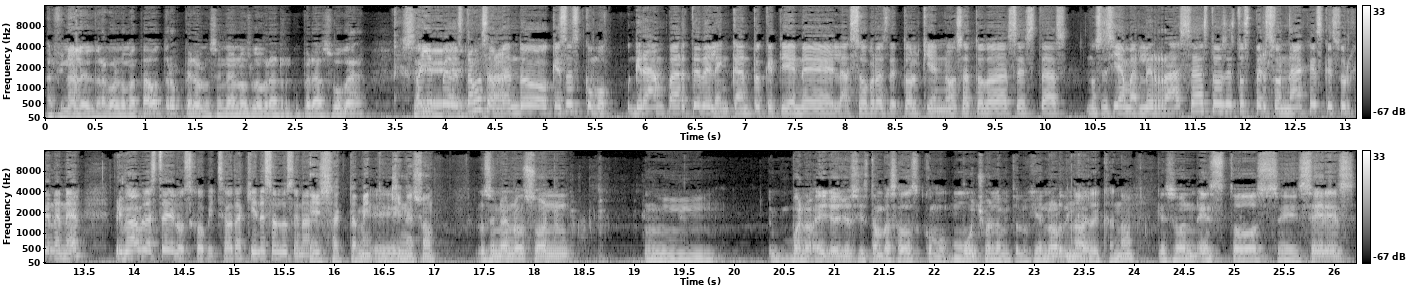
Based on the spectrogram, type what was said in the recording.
Al final el dragón lo mata a otro, pero los enanos logran recuperar su hogar. Se- Oye, pero estamos Ah. hablando que eso es como gran parte del encanto que tiene las obras de Tolkien, ¿no? O sea, todas estas, no sé si llamarle razas, todos estos personajes que surgen en él. Primero hablaste de los hobbits, ahora, ¿quiénes son los enanos? Exactamente. Eh, ¿Quiénes son? Los enanos son... mm, bueno, ellos, ellos sí están basados como mucho en la mitología nórdica. Nórdica, ¿no? que son estos eh, seres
